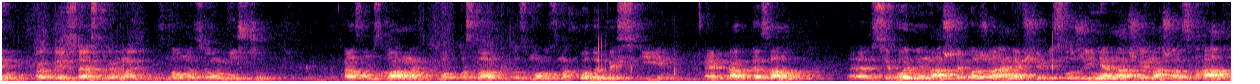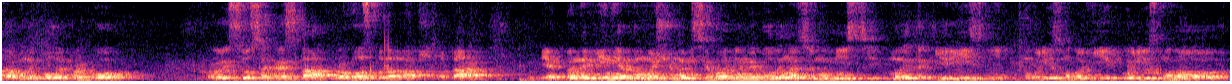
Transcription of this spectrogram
друзі, брати і сестри, ми знову на цьому місці разом з вами. Бог послав таку змогу знаходитись. І, як брат казав, е, сьогодні наше бажання, щоб і служіння наше, і наша згадка, вони були про кого? Про Ісуса Христа, про Господа нашого. Так? Якби не Він, я думаю, що ми б сьогодні не були на цьому місці. Ми такі різні, ну, різного віку, різного.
